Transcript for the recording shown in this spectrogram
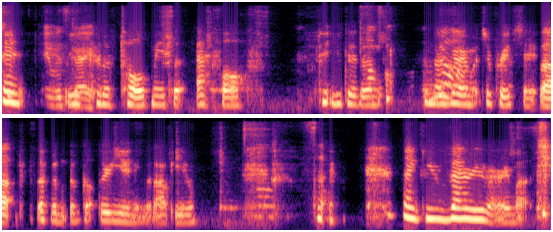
And it was you great. You could have told me to f off, but you didn't. Oh, and I very much appreciate that because I wouldn't have got through uni without you. Oh. So thank you very, very much.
